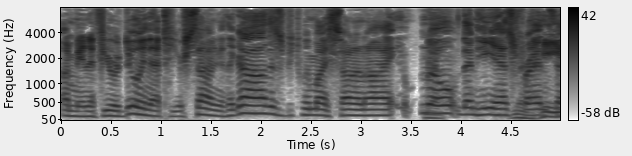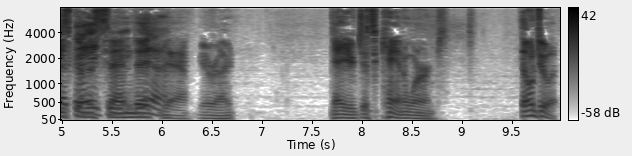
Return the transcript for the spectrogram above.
I mean, if you were doing that to your son, you think, oh, this is between my son and I. No, then he has Then friends he's that they going to send it. Yeah. Yeah. you're right. Yeah, you're just a can of worms. Don't do it.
